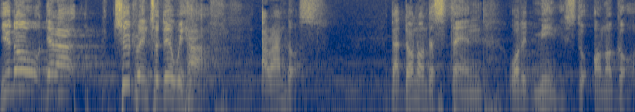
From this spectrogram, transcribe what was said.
You know, there are children today we have around us that don't understand what it means to honor God.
